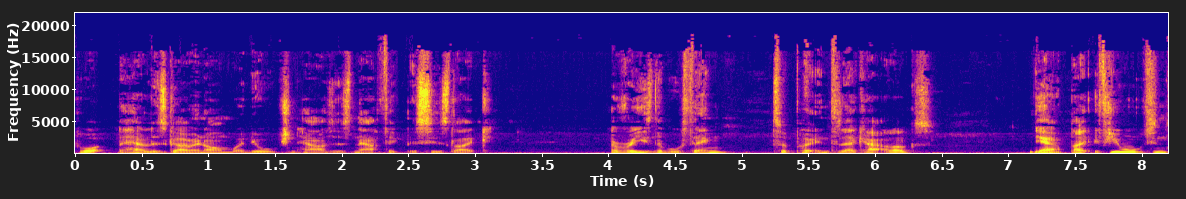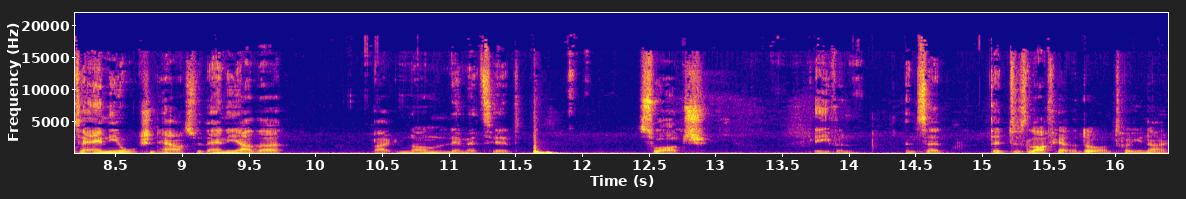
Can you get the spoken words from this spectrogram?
what the hell is going on where the auction houses now think this is like a reasonable thing to put into their catalogs. Yeah. Like if you walked into any auction house with any other like non-limited swatch, even, and said they'd just laugh you out the door until you know.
